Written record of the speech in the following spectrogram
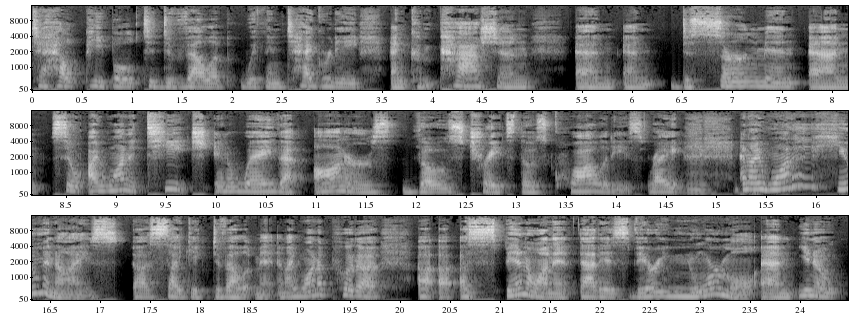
to help people to develop with integrity and compassion and, and discernment. And so I want to teach in a way that honors those traits, those qualities, right? And I want to humanize uh, psychic development and I want to put a, a, a spin on it that is very normal. And, you know,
